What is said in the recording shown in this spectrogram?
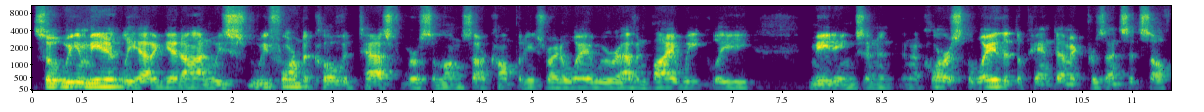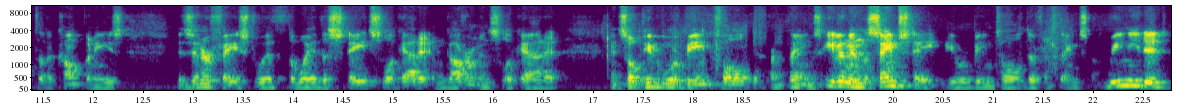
So we immediately had to get on. We we formed a COVID task force amongst our companies right away. We were having biweekly meetings, and and of course, the way that the pandemic presents itself to the companies is interfaced with the way the states look at it and governments look at it. And so people were being told different things. Even in the same state, you were being told different things. We needed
